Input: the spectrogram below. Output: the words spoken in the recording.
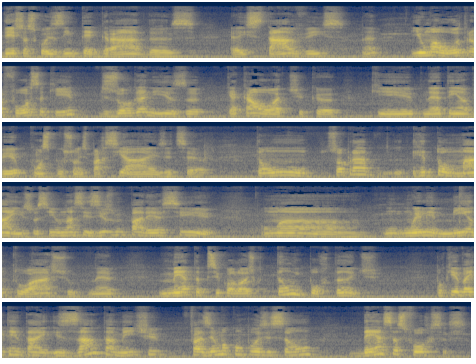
deixa as coisas integradas, é, estáveis, né? E uma outra força que desorganiza, que é caótica, que né, tem a ver com as pulsões parciais, etc. Então, só para retomar isso, assim, o narcisismo me parece uma, um, um elemento, acho, né, metapsicológico tão importante, porque vai tentar exatamente fazer uma composição dessas forças.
